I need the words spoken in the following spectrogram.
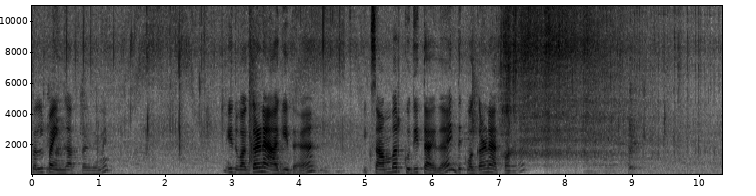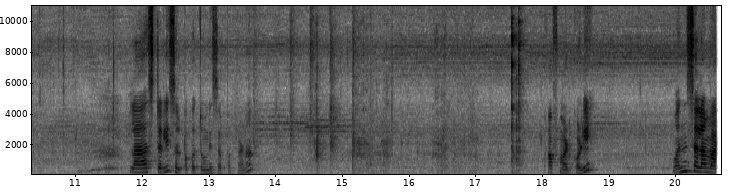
ಸ್ವಲ್ಪ ಹಿಂಗೆ ಹಾಕ್ತಾ ಇದ್ದೀನಿ. ಇದು ಒಗ್ಗರಣೆ ಆಗಿದೆ. ಈಗ ಸಾಂಬಾರು ಕುದೀತಾ ಇದೆ. ಇದಕ್ಕೆ ಒಗ್ಗರಣೆ ಹಾಕೋಣ. ಲಾಸ್ಟಲ್ಲಿ ಸ್ವಲ್ಪ ಕೊತ್ತಂಬರಿ ಸೊಪ್ಪು ಹಾಕೋಣ. ಆಫ್ ಮಾಡ್ಕೊಳ್ಳಿ. ಒಂದು ಸಲ ಮಾಡಿ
